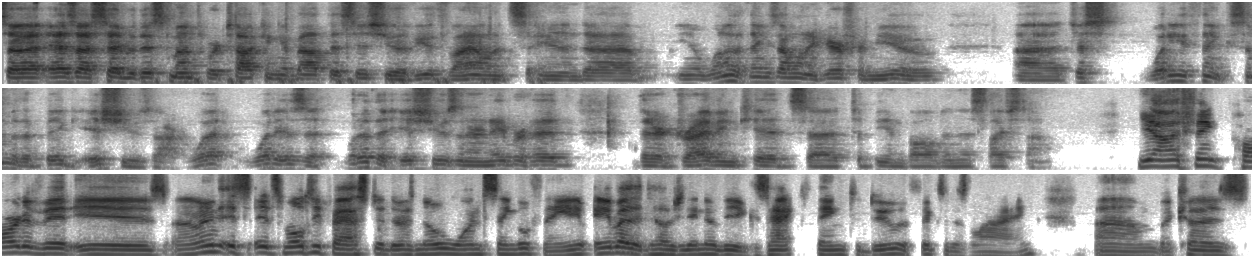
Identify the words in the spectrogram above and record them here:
So, as I said, with this month, we're talking about this issue of youth violence, and uh, you know, one of the things I want to hear from you, uh, just what do you think some of the big issues are? What what is it? What are the issues in our neighborhood that are driving kids uh, to be involved in this lifestyle? Yeah, I think part of it is I mean, it's it's multifaceted. There's no one single thing. Anybody that tells you they know the exact thing to do to fix it is lying, um, because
